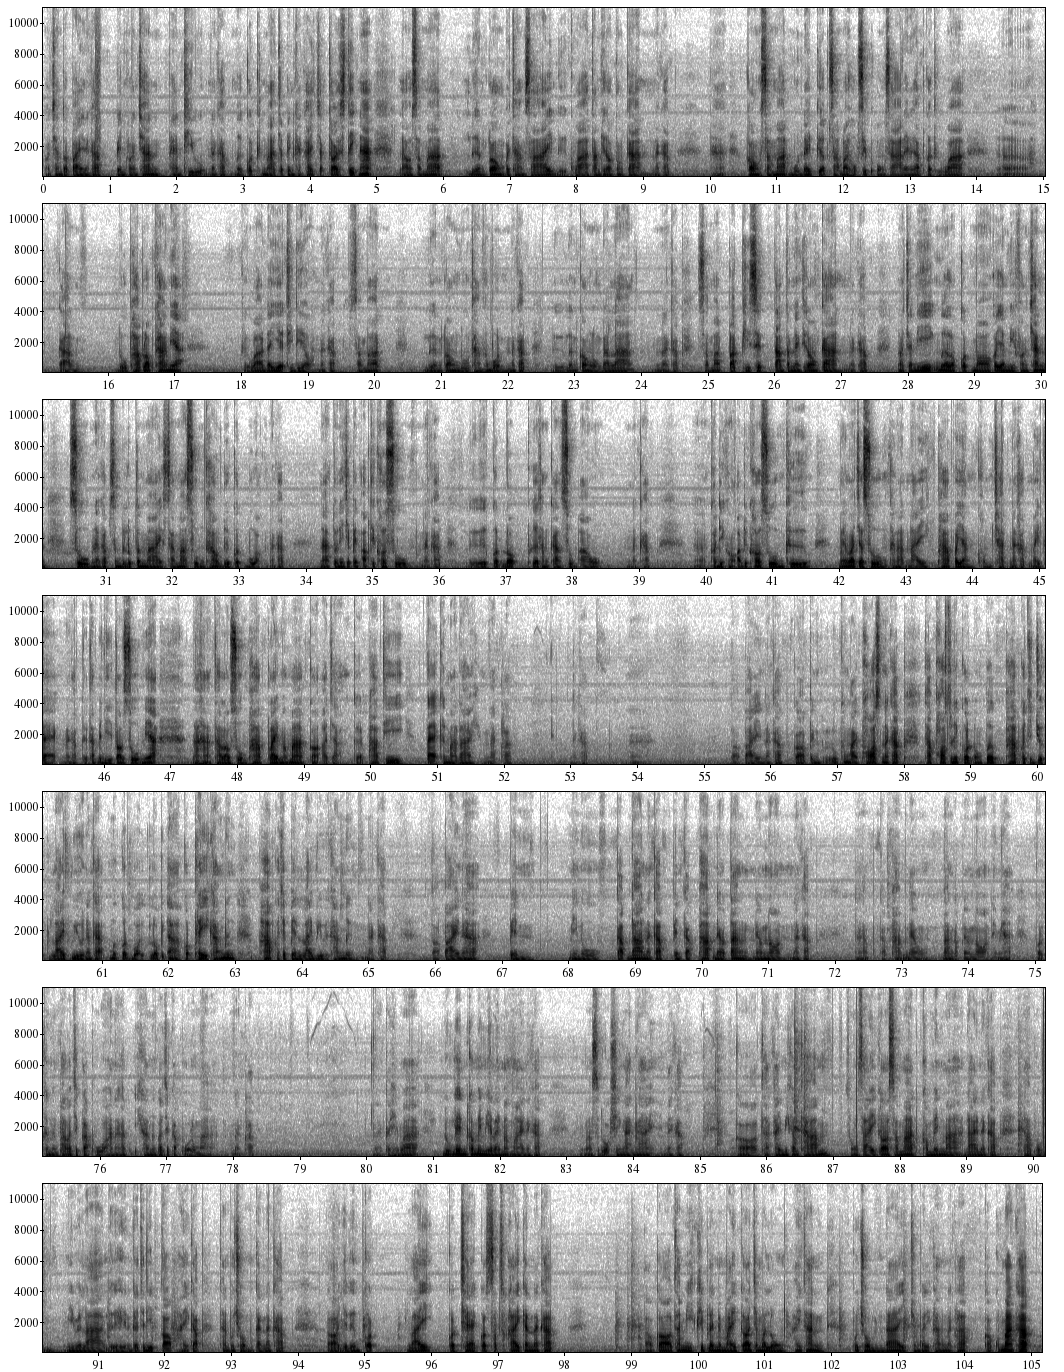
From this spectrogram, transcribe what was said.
ฟังก์ชันต่อไปนะครับ เป็นฟังก์ชันแพนทิวนะครับ เมื่อกดขึ้นมาจะเป็นคล้ายๆจากจอยสติ๊กนะฮะ เราสามารถ เลื่อนกล้องไปทางซ้ายหรือขวาตามที่เราต้องการนะครับนะฮะกล้องสามารถหมุนได้เกือบ 360 องศาเลยนะครับ ก็ถือว่าการดูภาพรอบข้างเนี่ยถือว่าได้เยอะทีเดียวนะครับ สามารถเลื่อนกล้องดูทางข้างบนนะครับ หรือเลื่อนกล้องลงด้านล่างนะครับ สามารถปรับพีเซตตามตำแหน่งที่ต้องการนะครับ นอกจากนี้เมื่อเรากดมอ ก็ยังมีฟังก์ชันซูมนะครับ ซึ่งเป็นรูปต้นไม้ สามารถซูมเข้าโดยกดบวกนะครับนะตัวนี้จะเป็น optical zoom นะครับ หรือกดลบเพื่อทำการซูมเอาท์นะครับข้อดีของ optical zoom คือไม่ว่าจะซูมขนาดไหน ภาพก็ยังคมชัดนะครับ ไม่แตกนะครับ แต่ถ้าเป็นดิจิตอลซูมเนี่ยนะฮะถ้าเราซูมภาพใกล้มากๆ ก็อาจจะเกิดภาพที่แตกขึ้นมาได้นะครับนะครับต่อไปนะครับ ก็เป็นรูปเครื่องหมาย pause นะครับ ถ้า pause ตัวนี้กดลงปุ๊บภาพก็จะหยุด live view นะครับ เมื่อกดบวกลบอ่ากด play อีกครั้งหนึ่งภาพก็จะเป็น live view อีกครั้งหนึ่งนะครับ ต่อไปนะฮะ เป็นเมนูกลับด้านนะครับ เป็นกับภาพแนวตั้งแนวนอนนะครับ นะครับกับภาพแนวตั้งกับแนวนอนเห็นไหมฮะ กดครั้งหนึ่งภาพก็จะกลับหัวนะครับ อีกครั้งหนึ่งก็จะกลับหัวลงมานะครับนะก็เห็นว่าลูกเล่นก็ไม่มีอะไรมากมายนะครับ เห็นว่าสะดวกใช้งานง่ายนะครับ ก็ถ้าใครมีคำถามสงสัยก็สามารถคอมเมนต์มาได้นะครับ ถ้าผมมีเวลาหรือเห็นก็จะรีบตอบให้กับท่านผู้ชมกันนะครับ ก็อย่าลืมกด ไลค์ กดแชร์ กด Subscribe กันนะครับแล้วก็ถ้ามีคลิปอะไรใหม่ ๆ ก็จะมาลงให้ท่านผู้ชมได้ชมกันอีกครั้งนะครับ ขอบคุณมากครับ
